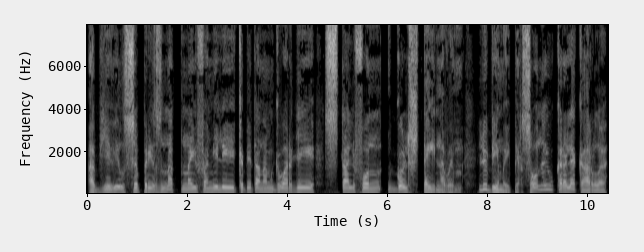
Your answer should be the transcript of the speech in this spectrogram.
объявился признатной фамилией капитаном гвардии Стальфон Гольштейновым, любимой персоной у короля Карла.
